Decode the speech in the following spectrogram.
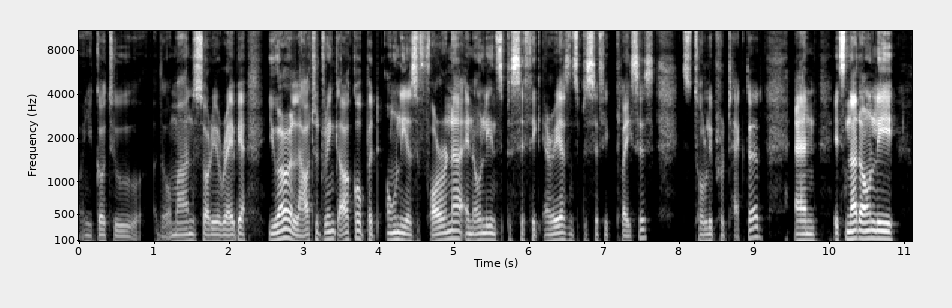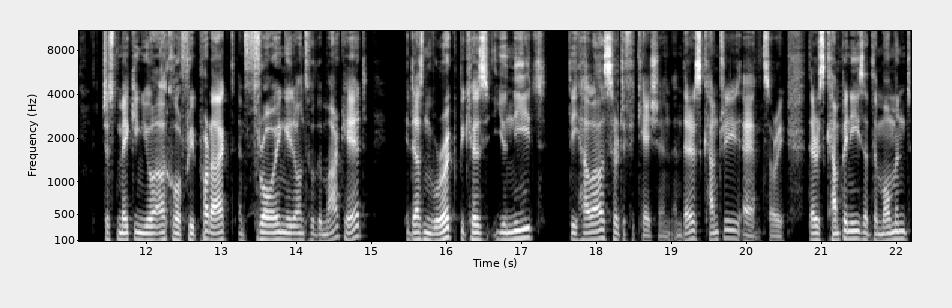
when you go to the Oman, Saudi Arabia, you are allowed to drink alcohol, but only as a foreigner and only in specific areas and specific places. It's totally protected, and it's not only just making your alcohol-free product and throwing it onto the market. It doesn't work because you need the halal certification and there's country uh, sorry there's companies at the moment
